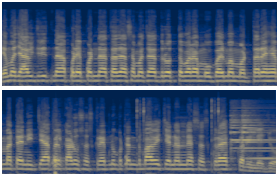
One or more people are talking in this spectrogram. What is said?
તેમજ આવી જ રીતના આપણે પણના તાજા સમાચાર દરરોજ તમારા મોબાઈલમાં મળતા રહે માટે નીચે આપેલ કાળું સબસ્ક્રાઇબનું બટન દબાવી ચેનલને સબસ્ક્રાઇબ કરી લેજો.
